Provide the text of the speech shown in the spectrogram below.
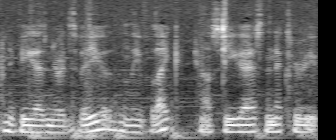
And if you guys enjoyed this video, then leave a like, and I'll see you guys in the next review.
